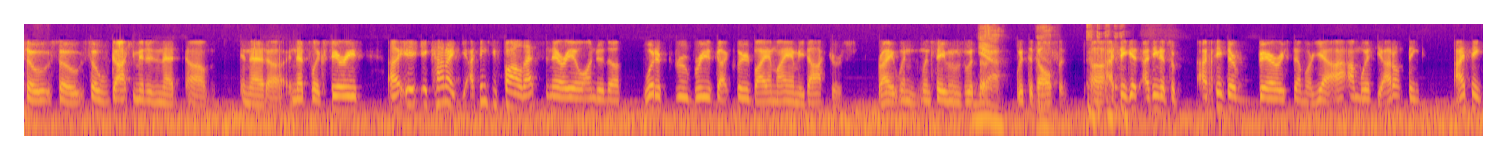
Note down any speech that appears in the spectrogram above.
so so so documented in that um, in that uh, Netflix series. Uh, it, it kind of I think you follow that scenario under the what if Drew Brees got cleared by a Miami doctors, right? When when Saban was with the Yeah. with the Dolphins. Uh, I think it I think that's a I think they're very similar. Yeah, I, I'm with you. I don't think I think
